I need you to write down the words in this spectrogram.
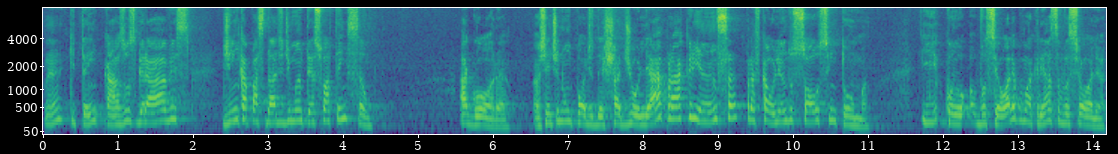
né, que têm casos graves de incapacidade de manter sua atenção. Agora, a gente não pode deixar de olhar para a criança para ficar olhando só o sintoma. E quando você olha para uma criança, você olha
